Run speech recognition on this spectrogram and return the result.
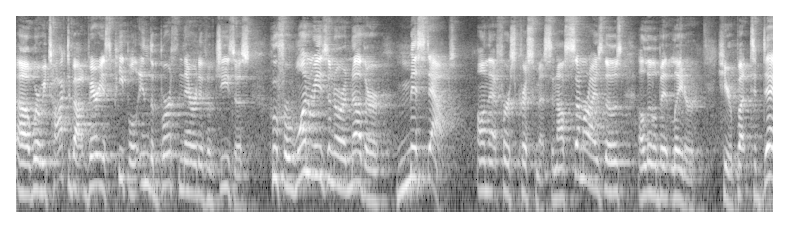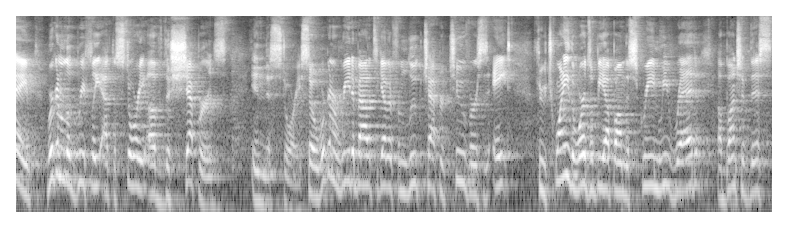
uh, where we talked about various people in the birth narrative of Jesus who, for one reason or another, missed out on that first Christmas. And I'll summarize those a little bit later here. But today, we're going to look briefly at the story of the shepherds in this story. So we're going to read about it together from Luke chapter 2, verses 8 through 20. The words will be up on the screen. We read a bunch of this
